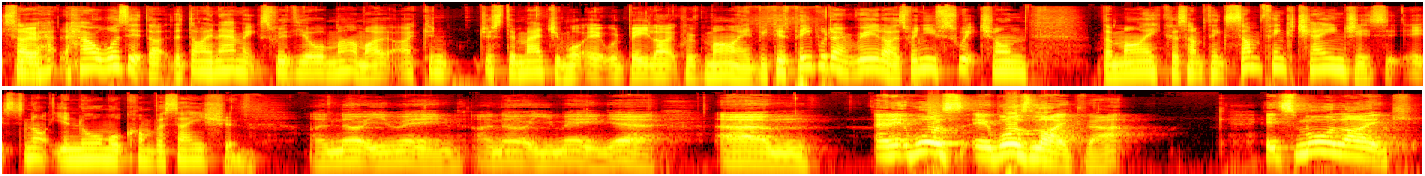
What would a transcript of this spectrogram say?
so, h- how was it that the dynamics with your mum? I, I can just imagine what it would be like with mine because people don't realise when you switch on the mic or something, something changes. It's not your normal conversation. I know what you mean. I know what you mean. Yeah. Um, and it was it was like that. It's more like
